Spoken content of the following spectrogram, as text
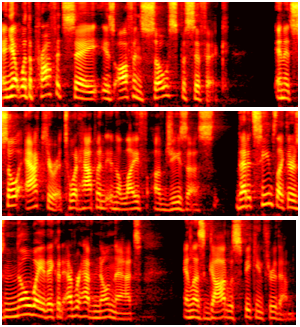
And yet, what the prophets say is often so specific and it's so accurate to what happened in the life of Jesus that it seems like there's no way they could ever have known that unless God was speaking through them.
